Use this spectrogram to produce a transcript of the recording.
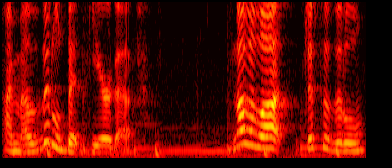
I'm a little bit geared up. Not a lot, just a little.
